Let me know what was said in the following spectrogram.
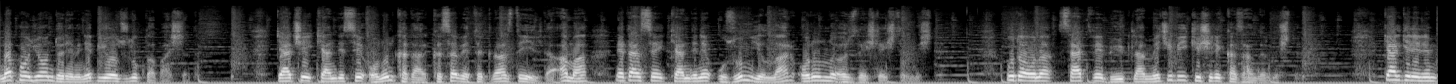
Napolyon dönemine bir yolculukla başladı. Gerçi kendisi onun kadar kısa ve tıknaz değildi ama nedense kendini uzun yıllar onunla özdeşleştirmişti. Bu da ona sert ve büyüklenmeci bir kişilik kazandırmıştı. Gel gelelim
